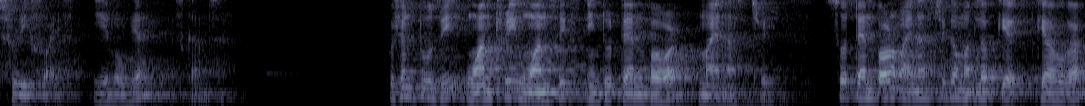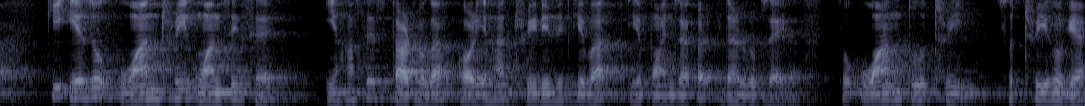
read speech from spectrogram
three five ये हो गया इसका answer question two G one three one six into ten power minus three so ten power minus three का मतलब क्या क्या होगा कि ये जो वन थ्री वन सिक्स है, यहाँ से स्टार्ट होगा और यहाँ थ्री डिजिट के बाद ये पॉइंट जाकर इधर रुक जाएगा। तो one two three so three हो गया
